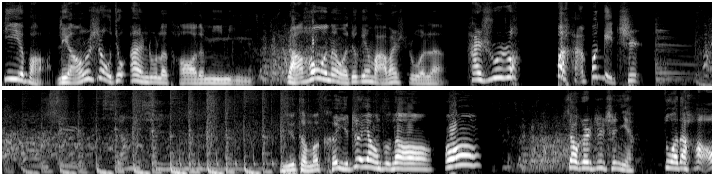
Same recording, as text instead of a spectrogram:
一把两手就按住了她的咪咪，然后呢，我就跟娃娃说了：“喊叔叔，不喊不给吃。”你怎么可以这样子呢？哦，小哥支持你，做得好。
